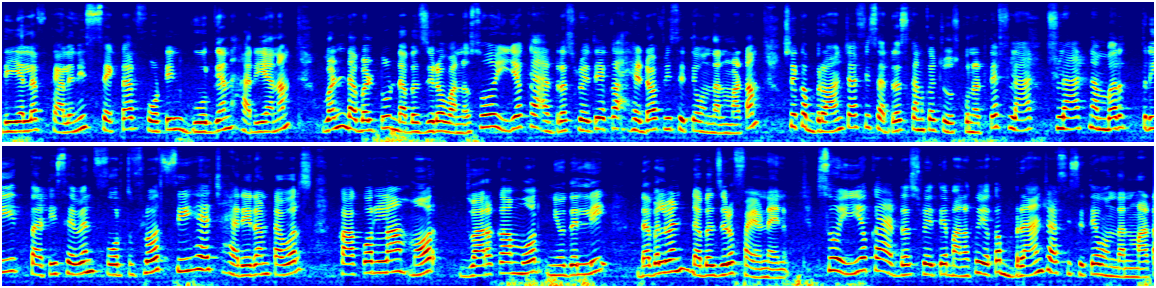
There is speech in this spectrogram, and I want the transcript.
DLF colony sector fourteen Gurgaon Haryana one double two double zero one so ఈ యొక్క అడ్రస్లో అయితే ఒక హెడ్ ఆఫీస్ అయితే ఉందన్నమాట. సో ఇక బ్రాంచ్ ఆఫీస్ అడ్రస్ కనుక చూసుకున్నట్టయితే flat flat number three thirty seven fourth floor C H Hariram towers Kakrola Mor Dwarka Mor New Delhi double one double zero five nine so ఈ యొక్క అడ్రస్లో అయితే మనకు ఈ యొక్క బ్రాంచ్ ఆఫీస్ అయితే ఉందన్నమాట.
